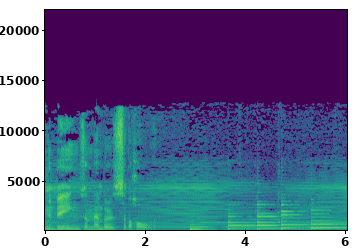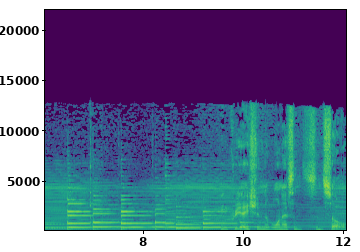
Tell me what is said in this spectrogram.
Human beings are members of a whole. In creation of one essence and soul.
